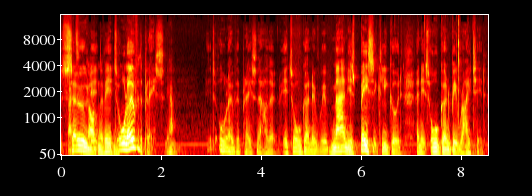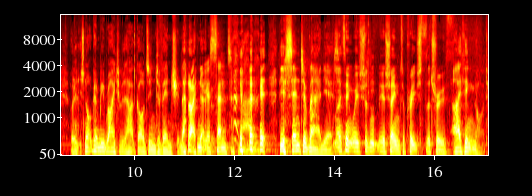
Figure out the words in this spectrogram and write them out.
so the it's all over the place. yeah. It's all over the place now that it's all going to, man is basically good and it's all going to be righted. Well, it's not going to be righted without God's intervention, that I know. The ascent of man. the ascent of man, yes. And I think we shouldn't be ashamed to preach the truth. I think not.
